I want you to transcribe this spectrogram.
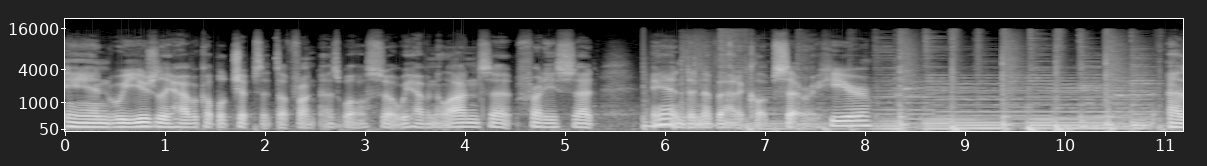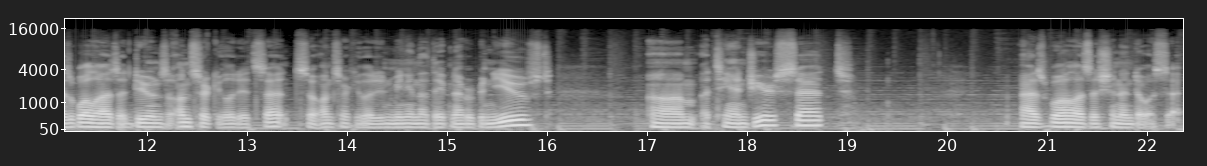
And we usually have a couple chip sets up front as well. So we have an Aladdin set Freddy's set and a Nevada Club set right here as well as a Dunes uncirculated set. So uncirculated meaning that they've never been used. Um, a Tangier set, as well as a Shenandoah set.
